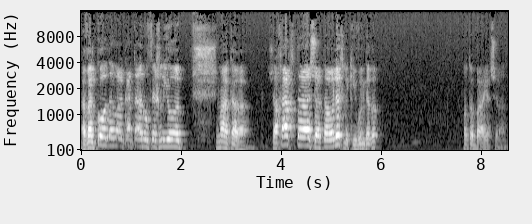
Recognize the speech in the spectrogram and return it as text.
אבל כל דבר קטן הופך להיות, מה קרה? שכחת שאתה הולך לכיוון גדול. זאת הבעיה שלנו.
